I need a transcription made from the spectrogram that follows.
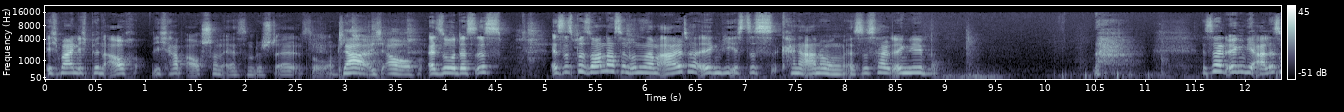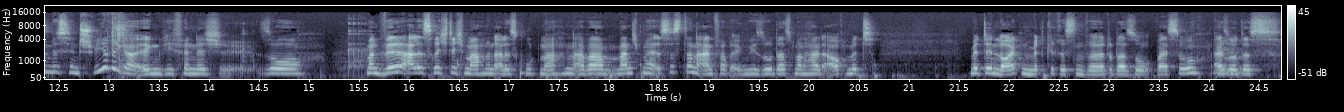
ich meine, ich bin auch, ich habe auch schon Essen bestellt. So. Klar, ich auch. Also das ist, es ist besonders in unserem Alter, irgendwie ist es, keine Ahnung, es ist halt irgendwie, ist halt irgendwie alles ein bisschen schwieriger irgendwie, finde ich. So, man will alles richtig machen und alles gut machen, aber manchmal ist es dann einfach irgendwie so, dass man halt auch mit, mit den Leuten mitgerissen wird oder so, weißt du? Also das,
